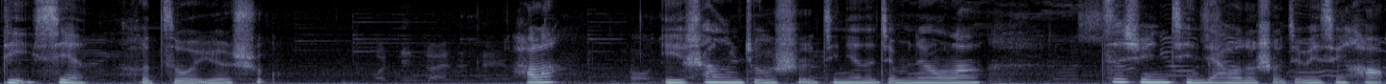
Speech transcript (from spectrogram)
底线和自我约束。好了，以上就是今天的节目内容啦。咨询请加我的手机微信号。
